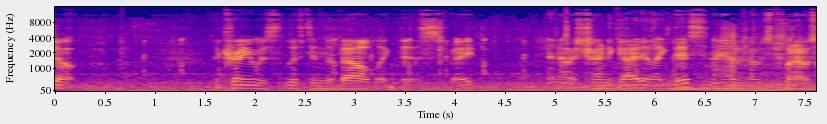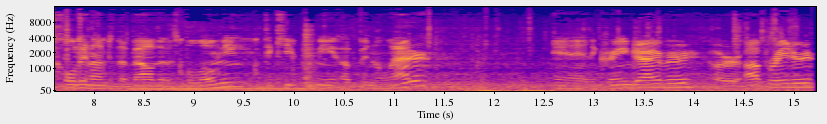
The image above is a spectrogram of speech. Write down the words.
So, the crane was lifting the valve like this, right? And I was trying to guide it like this, and I had, I was, but I was holding onto the valve that was below me to keep me up in the ladder. And the crane driver or operator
